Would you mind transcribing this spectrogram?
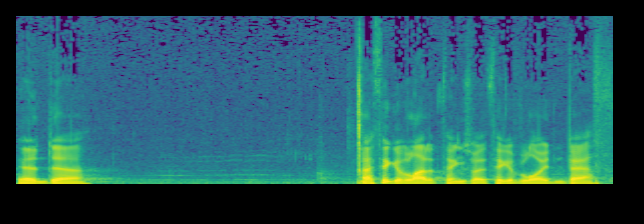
and uh, I think of a lot of things when I think of Lloyd and Beth.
